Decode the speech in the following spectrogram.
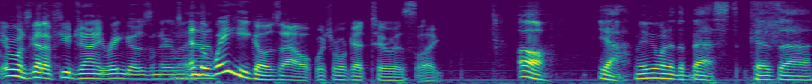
Everyone's got a few Johnny Ringos in their life. And the way he goes out, which we'll get to, is like, Oh, yeah, maybe one of the best because uh,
